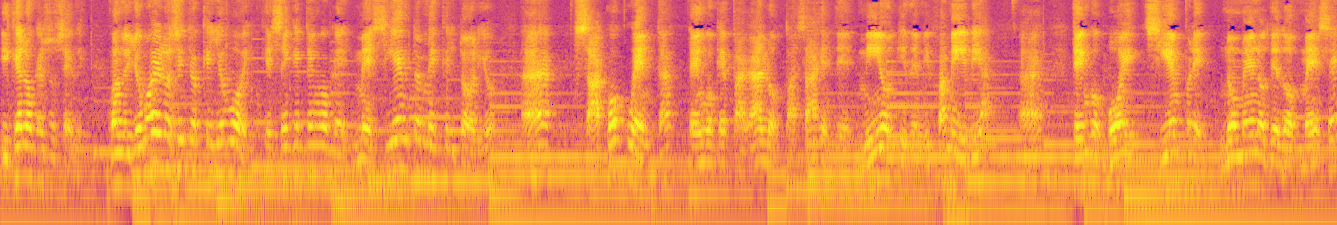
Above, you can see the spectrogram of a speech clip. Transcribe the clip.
¿Y qué es lo que sucede? Cuando yo voy a los sitios que yo voy, que sé que tengo que, me siento en mi escritorio, ¿ah? saco cuenta, tengo que pagar los pasajes de mío y de mi familia, ¿ah? tengo, voy siempre no menos de dos meses,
